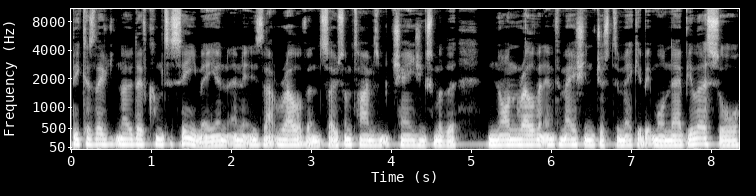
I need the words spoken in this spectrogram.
because they know they've come to see me and, and is that relevant? So sometimes changing some of the non-relevant information just to make it a bit more nebulous or,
